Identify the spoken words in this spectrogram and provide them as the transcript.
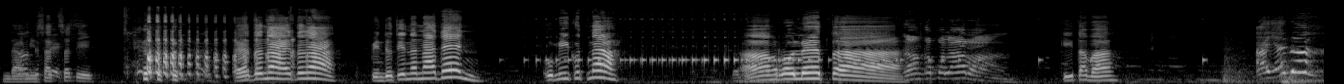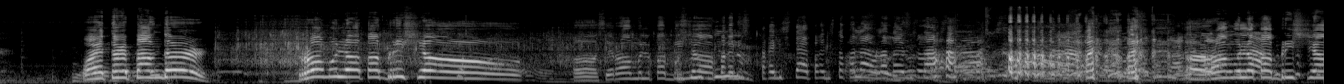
Ang daming satsat eh. eto na, eto na. Pindutin na natin. Umikot na. Ang roleta. Ang kapalaran. Kita ba? Ayan na. Quarter pounder. Romulo Fabricio. Oh, si Romulo Fabricio, pakilista, pakilista, pakilista pala, wala tayong lista. oh, Romulo Fabricio.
